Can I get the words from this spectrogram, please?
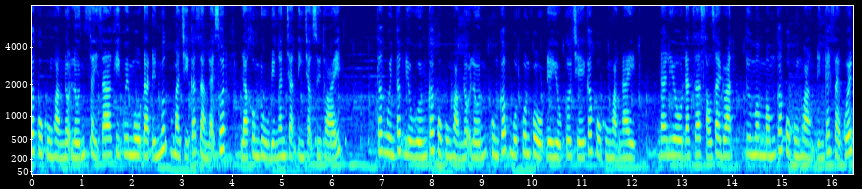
các cuộc khủng hoảng nợ lớn xảy ra khi quy mô đạt đến mức mà chỉ cắt giảm lãi suất là không đủ để ngăn chặn tình trạng suy thoái. Các nguyên tắc điều hướng các cuộc khủng hoảng nợ lớn cung cấp một khuôn khổ để hiểu cơ chế các cuộc khủng hoảng này. Dalio đặt ra 6 giai đoạn từ mầm mống các cuộc khủng hoảng đến cách giải quyết.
